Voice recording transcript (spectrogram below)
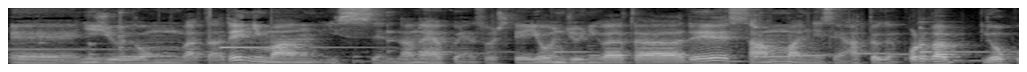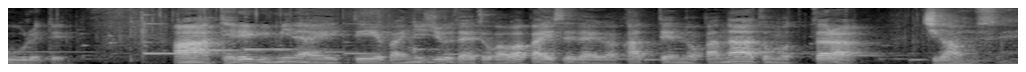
えー、24型で2万1700円そして42型で3万2800円。これがよく売れてああテレビ見ないって言えば20代とか若い世代が買ってんのかなと思ったら違うんですね。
